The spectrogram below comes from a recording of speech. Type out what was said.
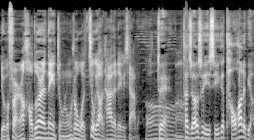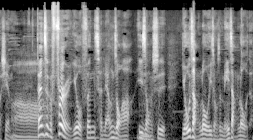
有个缝儿，然后好多人那个整容说我就要他的这个下巴哦对，它主要属于是一个桃花的表现嘛。哦，但这个缝儿也有分成两种啊，一种是有长肉，一种是没长肉的，哦，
